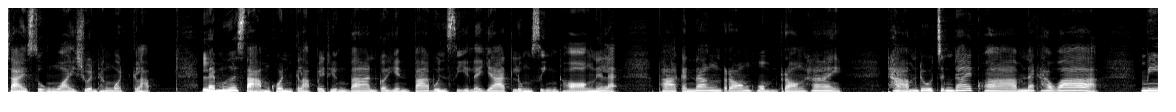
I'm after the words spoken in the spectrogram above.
ชายสูงวัยชวนทั้งหมดกลับ และเมื่อสามคนกลับไปถึงบ้านก็เห็นป้าบุญศรีและญาติลุงสิงห์ทองนี่แหละ พากันนั่งร้องห่มร้องไห้ ถามดูจึงได้ความนะคะว่า มี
